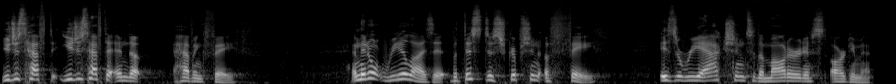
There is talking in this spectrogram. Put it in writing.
You just, have to, you just have to end up having faith. And they don't realize it, but this description of faith is a reaction to the modernist argument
